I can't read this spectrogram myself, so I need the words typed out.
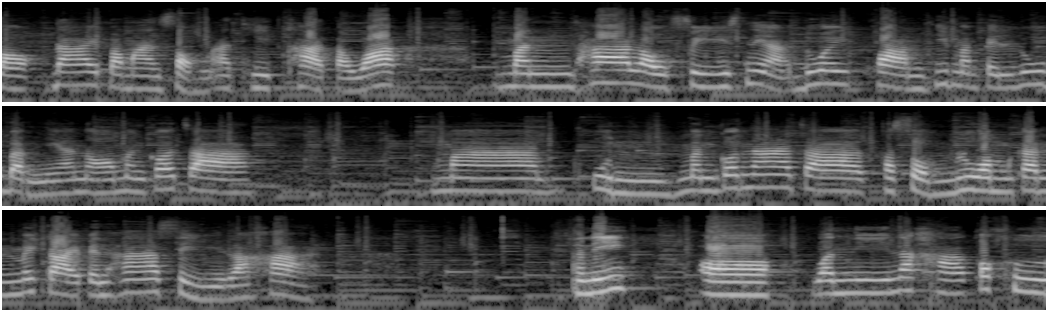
ต็อกได้ประมาณ 2 อาทิตย์ค่ะ แต่ว่ามันถ้าเราฟรีซเนี่ยด้วยความที่มันเป็นรูปแบบนี้เนาะมันก็จะมาอุ่นมันก็น่าจะผสมรวมกันไม่กลายเป็น 5 สีแล้วค่ะ อันนี้ วันนี้นะคะก็คือ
